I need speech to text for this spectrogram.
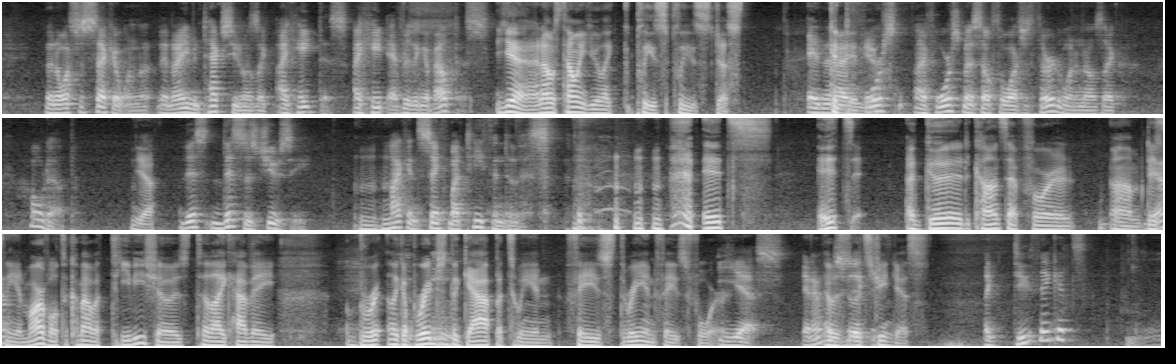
Then I watched the second one, and I even texted you, and I was like, "I hate this. I hate everything about this." Yeah, and I was telling you like, please, please, just And then I forced I forced myself to watch the third one, and I was like, "Hold up, yeah. this this is juicy. Mm-hmm. I can sink my teeth into this." it's it's a good concept for um, Disney Yeah. and Marvel to come out with TV shows to like have a bri- like a bridge the gap between Phase Three and Phase Four. yes, and I It was was like, it's genius. like, do you think it's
